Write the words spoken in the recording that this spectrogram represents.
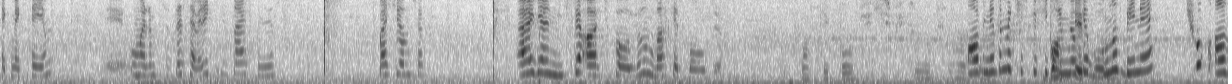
çekmekteyim. E, umarım siz de severek izlersiniz. Başlayalım çok. Ergenlikte aşık olduğum basketbolcu. Basketbolcu hiçbir fikrim yok şu an. Abi ne demek hiçbir fikrim yok ya. Basketbol. Bunu beni çok az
